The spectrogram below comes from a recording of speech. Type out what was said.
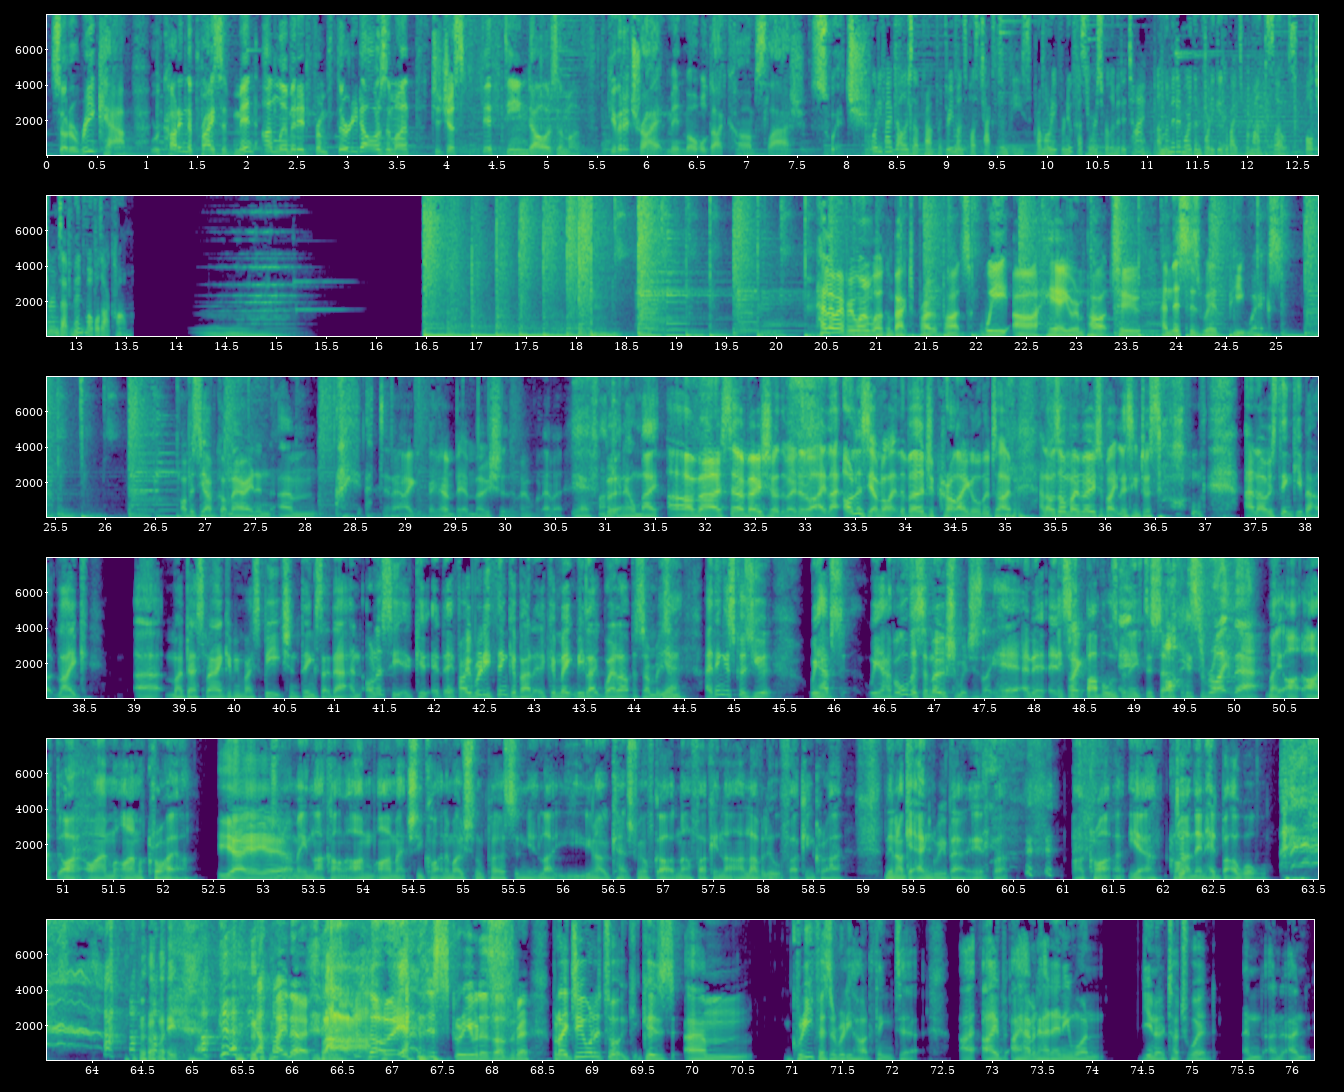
F- So to recap, we're cutting the price of Mint Unlimited from $30 a month to just $15 a month. Give it a try at mintmobile.com slash switch. $45 upfront for three months plus taxes and fees. Promo rate for new customers for limited time. Unlimited more than 40 gigabytes per month. Slows. Full terms at mintmobile.com. Hello, everyone. Welcome back to Private Parts. We are here. You're in part two, and this is with Pete Wicks. Obviously, I've got married, and um, I, don't know. I, maybe I'm a bit emotional at the moment, whatever. Yeah, fucking hell, mate. Oh man, I'm so emotional at the moment. I, like honestly, I'm like the verge of crying all the time. and I was on my motorbike listening to a song, and I was thinking about like uh, my best man giving my speech and things like that. And honestly, it, it, if I really think about it, it can make me like well up for some reason. Yeah. I think it's because you we have we have all this emotion which is like here, and it, it's, It's like bubbles beneath the surface. Oh, it's right there. Mate, I, I, I, I'm, I'm a crier. Yeah, yeah, yeah. Do you know what I mean? Like, I'm, I'm, I'm actually quite an emotional person. You like, you, know, catch me off guard, and I fucking, like, I love a little fucking cry. Then I get angry about it, but I cry, yeah, cry and then headbutt a wall. You know I mean? I know. no, yeah, just screaming at us. But I do want to talk because um, grief is a really hard thing to. I I've, I haven't had anyone, you know, touch wood, and and and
